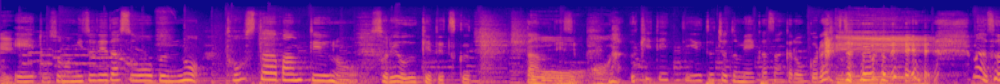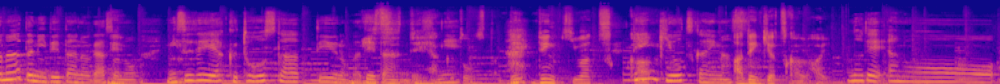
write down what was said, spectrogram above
えっ、ー、とその水で出すオーブンのトースター版っていうのをそれを受けて作ったんですよ。まあ、受けてっていうとちょっとメーカーさんから怒られちゃうので、えー、まあその後に出たのがその水で焼くトースターっていうのが出たんですね。はい、電気は使う。電気を使います。あ電気は使う。はい。のであの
